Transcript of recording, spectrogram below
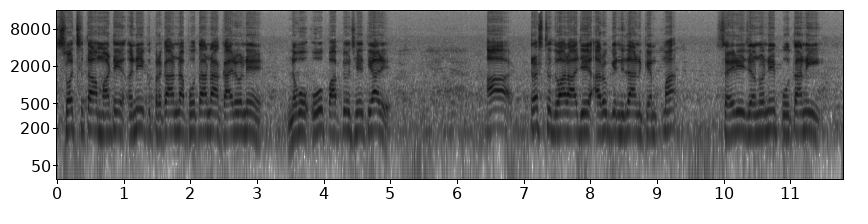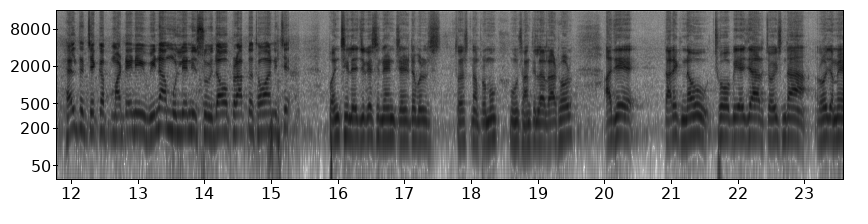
સ્વચ્છતા માટે અનેક પ્રકારના પોતાના કાર્યોને નવો ઓપ આપ્યો છે ત્યારે આ ટ્રસ્ટ દ્વારા આજે આરોગ્ય નિદાન કેમ્પમાં શહેરીજનોને પોતાની હેલ્થ ચેકઅપ માટેની વિના મૂલ્યની સુવિધાઓ પ્રાપ્ત થવાની છે. પંચીલ એજ્યુકેશન એન્ડ ચેરિટેબલ ટ્રસ્ટના પ્રમુખ હું શાંતિલાલ રાઠોડ. આજે તારીખ નવ છ બે હજાર ચોવીસના રોજ અમે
